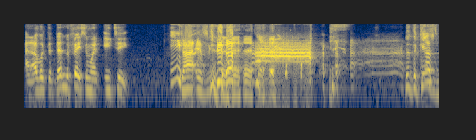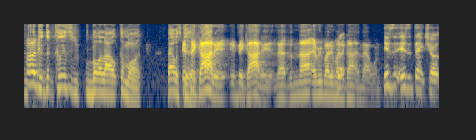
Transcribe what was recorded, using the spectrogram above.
And I looked it dead in the face and went, "E "Et." That is. did the kids That's funny. did the kids ball out? Come on, that was good. if they got it, if they got it, that not everybody might have gotten that one. Here's the, here's the thing, show.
